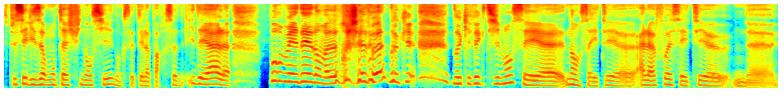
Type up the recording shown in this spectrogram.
spécialisé en montage financier. Donc c'était la personne idéale pour m'aider dans ma prochaine boîte. Donc, donc effectivement, c'est euh, non, ça a été euh, à la fois ça a été euh, une,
